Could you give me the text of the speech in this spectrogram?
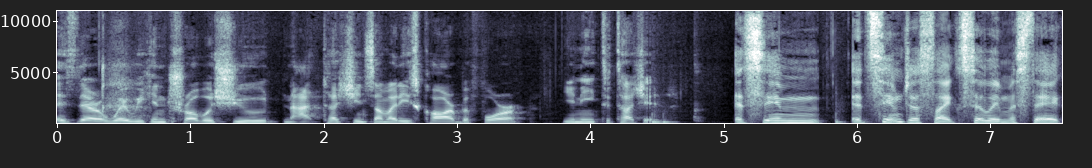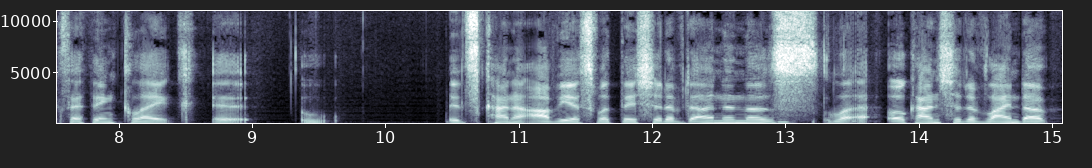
Is there a way we can troubleshoot not touching somebody's car before you need to touch it? It seemed it seemed just like silly mistakes. I think like it, it's kind of obvious what they should have done, and those mm. Ocon should have lined up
